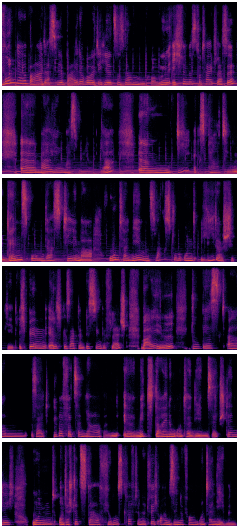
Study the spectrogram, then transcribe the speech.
wunderbar, dass wir beide heute hier zusammenkommen. Ich finde es total klasse. Äh, Marion Maswuler, ja, ähm, die Expertin, wenn es um das Thema Unternehmenswachstum und Leadership geht. Ich bin ehrlich gesagt ein bisschen geflasht, weil du bist ähm, seit über 14 Jahren äh, mit deinem Unternehmen selbstständig und unterstützt da Führungskräfte natürlich auch im Sinne vom Unternehmen.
